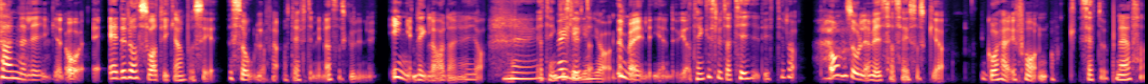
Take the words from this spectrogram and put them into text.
Sannerligen. Och är det då så att vi kan få se solen framåt eftermiddagen så skulle nu ingen bli gladare än jag. Nej, jag tänker möjligen sluta, jag. Möjligen. Jag tänker sluta tidigt idag. Om solen visar sig så ska jag gå härifrån och sätta upp näsan.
